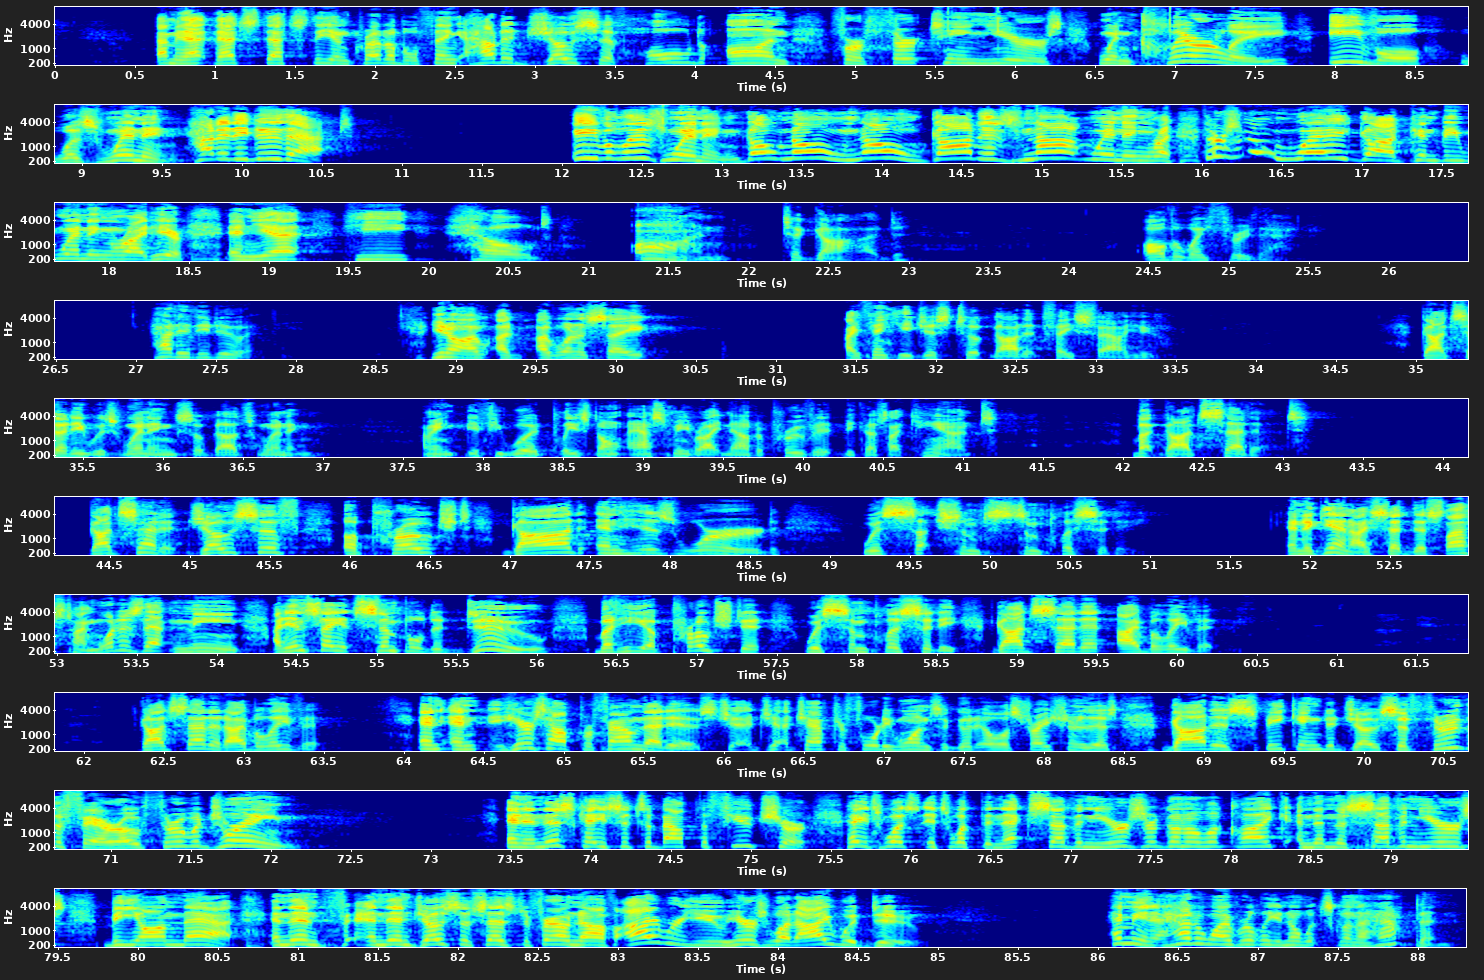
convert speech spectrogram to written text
I mean, that, that's, that's the incredible thing. How did Joseph hold on for 13 years when clearly evil was winning? How did he do that? Evil is winning. Go, no, no, God is not winning right. There's no way God can be winning right here. And yet he held on to God all the way through that. How did he do it? You know, I, I, I want to say, I think he just took God at face value. God said he was winning, so God's winning. I mean, if you would, please don't ask me right now to prove it because I can't. But God said it. God said it. Joseph approached God and his word with such some simplicity. And again, I said this last time. What does that mean? I didn't say it's simple to do, but he approached it with simplicity. God said it, I believe it. God said it, I believe it. And, and here's how profound that is. Ch- chapter 41 is a good illustration of this. God is speaking to Joseph through the Pharaoh, through a dream. And in this case, it's about the future. Hey, it's what, it's what the next seven years are going to look like, and then the seven years beyond that. And then, and then Joseph says to Pharaoh, now if I were you, here's what I would do. I mean, how do I really know what's going to happen?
